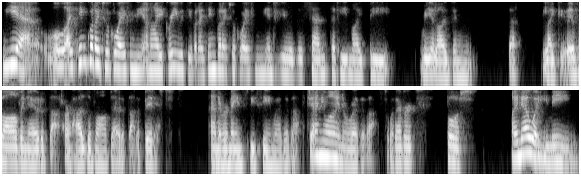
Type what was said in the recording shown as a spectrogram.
Yeah, well, I think what I took away from the, and I agree with you, but I think what I took away from the interview is a sense that he might be realizing that, like, evolving out of that or has evolved out of that a bit. And it remains to be seen whether that's genuine or whether that's whatever. But I know what you mean.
